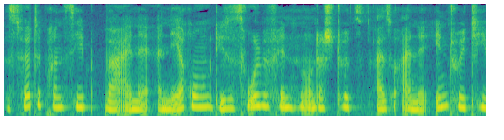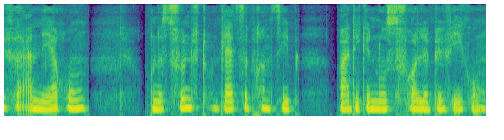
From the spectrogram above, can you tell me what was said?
Das vierte Prinzip war eine Ernährung, die das Wohlbefinden unterstützt, also eine intuitive Ernährung. Und das fünfte und letzte Prinzip war die genussvolle Bewegung.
